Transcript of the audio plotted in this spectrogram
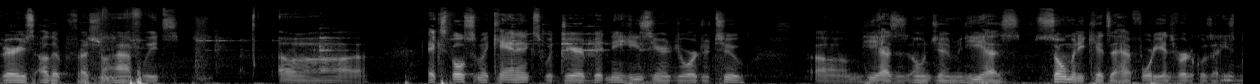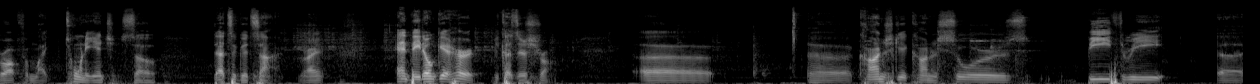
various other professional athletes. Uh, Explosive Mechanics with Jared Bitney. He's here in Georgia too. Um, he has his own gym and he has so many kids that have 40 inch verticals that he's brought from like 20 inches. So that's a good sign, right? And they don't get hurt because they're strong. Uh, uh, conjugate connoisseurs, B3 uh,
